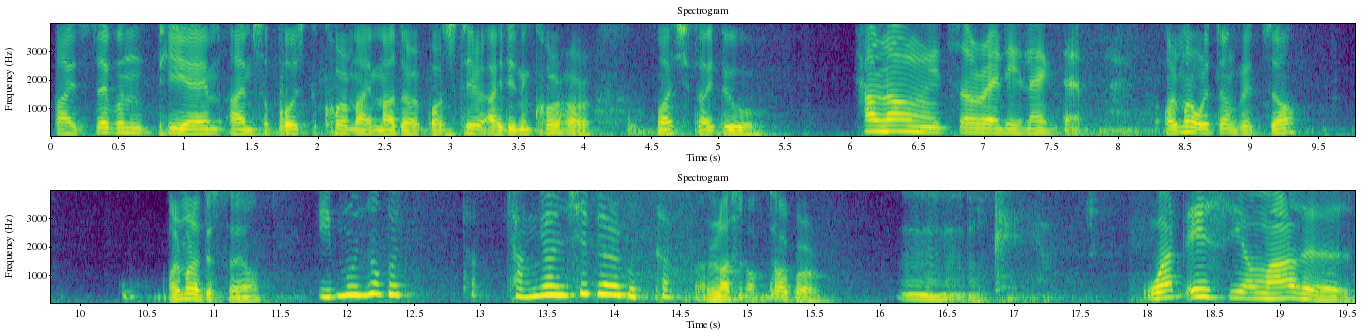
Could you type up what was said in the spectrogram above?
by 7 p.m. I'm supposed to call my mother, but still I didn't call her. What should I do? How long it's already like that? 얼마나 오랫동안 그랬죠? 얼마나 됐어요? 입문 후부터 작년 12월부터 Last October. Mm, okay. What is your mother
